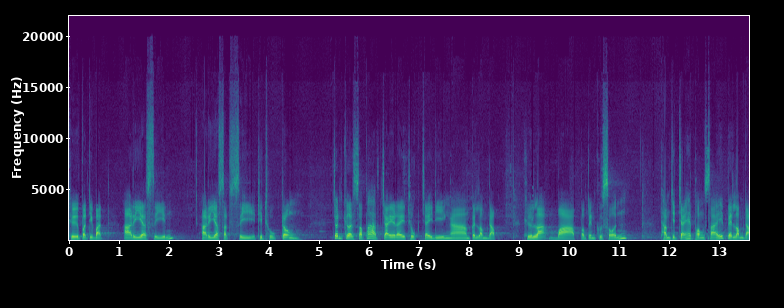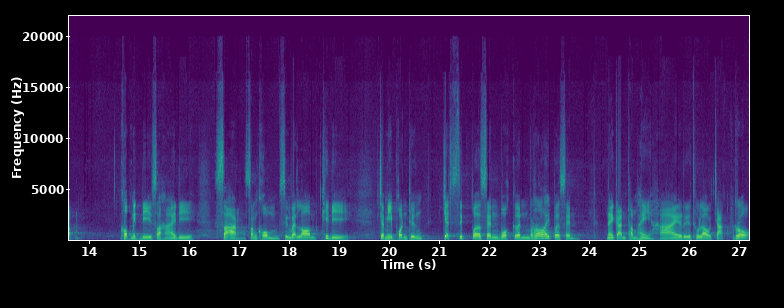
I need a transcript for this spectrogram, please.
คือปฏิบัติอริยศีล อริยสัจสี่ที่ถูกตรง จนเกิดสภาพใจไร้ทุกข์ใจดีงามเป็นลำดับ คือละบาปมาเป็นกุศลทำจิตใจให้ผ่องใสเป็นลำดับ คบมิตรดีสหายดี สร้างสังคมสิ่งแวดล้อมที่ดี จะมีผลถึง 70%บวกเกินร้อยเปอร์เซ็นต์ในการทำให้หายหรือทุเลาจากโรค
